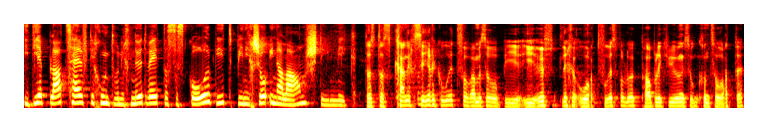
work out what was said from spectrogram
in die Platzhälfte kommt, wo ich nicht will, dass es ein Goal gibt, bin ich schon in Alarmstimmung. Das, das kenne ich sehr gut, von, wenn man so bei, in öffentlichen Orten Fußball schaut, Public Viewings und Konsorten.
